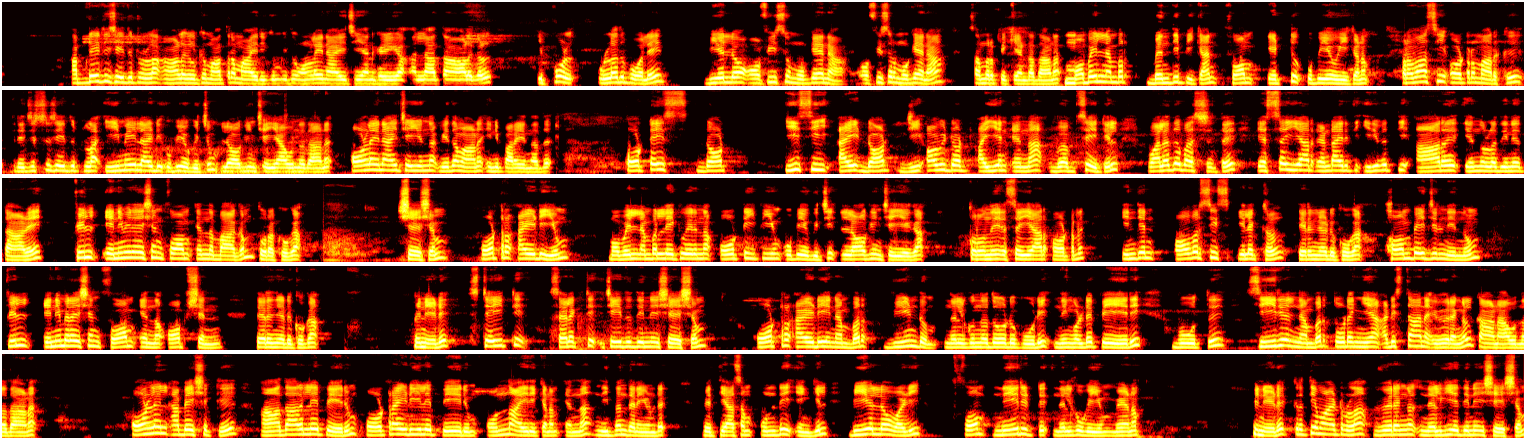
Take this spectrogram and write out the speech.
അപ്ഡേറ്റ് ചെയ്തിട്ടുള്ള ആളുകൾക്ക് മാത്രമായിരിക്കും ഇത് ഓൺലൈനായി ചെയ്യാൻ കഴിയുക. അല്ലാത്ത ആളുകൾ ഇപ്പോൾ ഉള്ളതുപോലെ ബി എൽ ഒ ഓഫീസ് മുഖേന ഓഫീസർ മുഖേന സമർപ്പിക്കേണ്ടതാണ്. മൊബൈൽ നമ്പർ ബന്ധിപ്പിക്കാൻ ഫോം എട്ട് ഉപയോഗിക്കണം. പ്രവാസി വോട്ടർമാർക്ക് രജിസ്റ്റർ ചെയ്തിട്ടുള്ള ഇമെയിൽ ഐ ഡി ഉപയോഗിച്ചും ലോഗിൻ ചെയ്യാവുന്നതാണ്. ഓൺലൈനായി ചെയ്യുന്ന വിധമാണ് ഇനി പറയുന്നത്. Voters dot E C I dot G O V dot I N എന്ന വെബ്സൈറ്റിൽ വലതുവശത്ത് എസ് ഐ ആർ രണ്ടായിരത്തി ഇരുപത്തി ആറ് എന്നുള്ളതിന് താഴെ ഫിൽ എനിമിനേഷൻ ഫോം എന്ന ഭാഗം തുറക്കുക. ശേഷം വോട്ടർ ഐ ഡിയും മൊബൈൽ നമ്പറിലേക്ക് വരുന്ന ഒ ടി പിയും ഉപയോഗിച്ച് ലോഗിൻ ചെയ്യുക. തുടർന്ന് S I R voter Indian overseas elector തിരഞ്ഞെടുക്കുക. ഹോം പേജിൽ നിന്നും ഫിൽ എനിമിനേഷൻ ഫോം എന്ന ഓപ്ഷൻ തിരഞ്ഞെടുക്കുക. പിന്നീട് സ്റ്റേറ്റ് സെലക്ട് ചെയ്തതിന് ശേഷം വോട്ടർ ഐ ഡി നമ്പർ വീണ്ടും നൽകുന്നതോടുകൂടി നിങ്ങളുടെ പേര് ബൂത്ത് സീരിയൽ നമ്പർ തുടങ്ങിയ അടിസ്ഥാന വിവരങ്ങൾ കാണാവുന്നതാണ്. ഓൺലൈൻ അപേക്ഷയ്ക്ക് ആധാറിലെ പേരും വോട്ടർ ഐ ഡിയിലെ പേരും ഒന്നായിരിക്കണം എന്ന നിബന്ധനയുണ്ട്. വ്യത്യാസം ഉണ്ട് എങ്കിൽ ബി എൽ ഒ വഴി ഫോം നേരിട്ട് നൽകുകയും വേണം. പിന്നീട് കൃത്യമായിട്ടുള്ള വിവരങ്ങൾ നൽകിയതിന് ശേഷം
